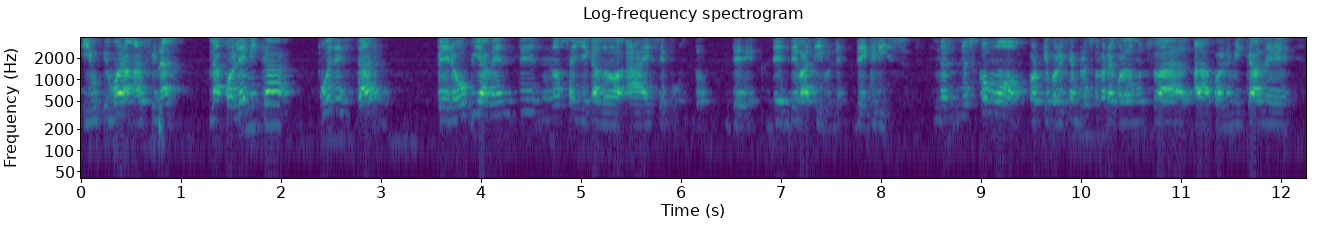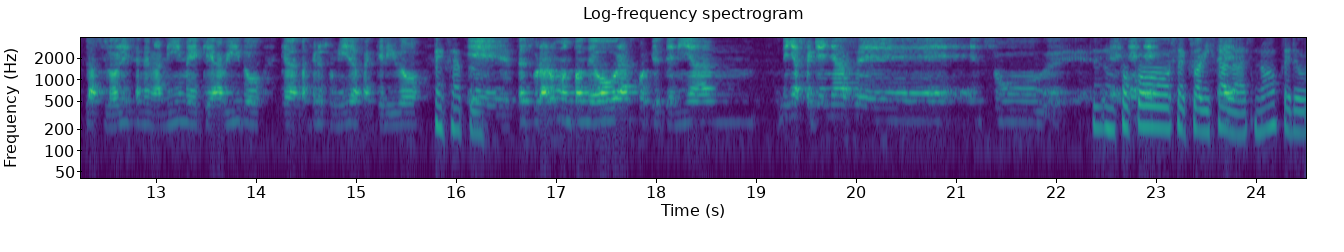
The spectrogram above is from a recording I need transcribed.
Y, bueno, al final, la polémica puede estar, pero obviamente no se ha llegado a ese punto de, debatible, de gris. No, es como, porque por ejemplo esto me recuerda mucho a, la polémica de las lolis en el anime que ha habido, que las Naciones Unidas han querido eh, censurar un montón de obras porque tenían niñas pequeñas eh, en su... Eh, un poco sexualizadas, ¿no? Pero...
